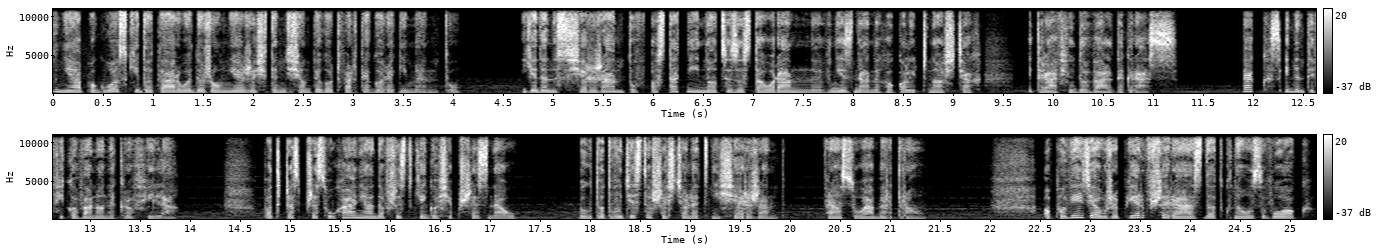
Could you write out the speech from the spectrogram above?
dnia pogłoski dotarły do żołnierzy 74 regimentu. Jeden z sierżantów ostatniej nocy został ranny w nieznanych okolicznościach i trafił do Valdegras. Tak zidentyfikowano nekrofila. Podczas przesłuchania do wszystkiego się przyznał. Był to 26-letni sierżant François Bertrand. Opowiedział, że pierwszy raz dotknął zwłok,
